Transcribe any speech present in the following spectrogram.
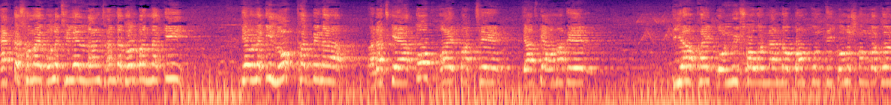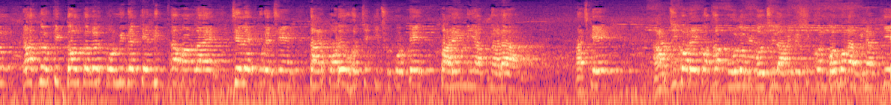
একটা সময় বলেছিলেন, লাল ঝান্ডা ধরবার নাকি? কেউ নাকি লোক থাকবে না। আর আজকে এত ভয় পাচ্ছে যে আজকে আমাদের ডিআফআই কর্মী সহ অন্যান্য বামপন্থী গণসংগঠন, রাজনৈতিক দল দলের কর্মীদেরকে মিথ্যা মামলায় জেলে পুরেছেন তারপরেও হচ্ছে কিছু করতে পারেননি আপনারা। আজকে আরজি করে কথা বলব আমি বলছিলাম, আমি বেশিক্ষণ বলব না, মিনাক্ষী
